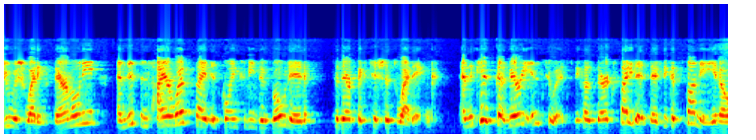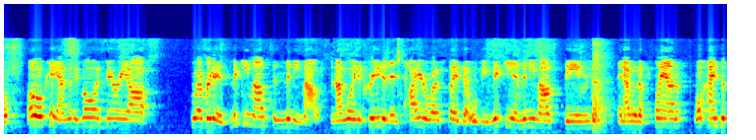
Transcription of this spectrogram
Jewish wedding ceremony. And this entire website is going to be devoted to their fictitious wedding. And the kids get very into it because they're excited. They think it's funny, you know, oh, okay, I'm going to go and marry off whoever it is, Mickey Mouse and Minnie Mouse. And I'm going to create an entire website that will be Mickey and Minnie Mouse themed. And I'm going to plan what kinds of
